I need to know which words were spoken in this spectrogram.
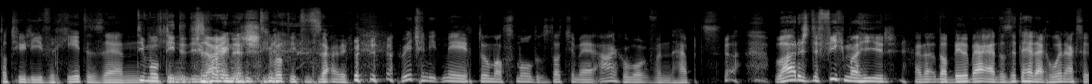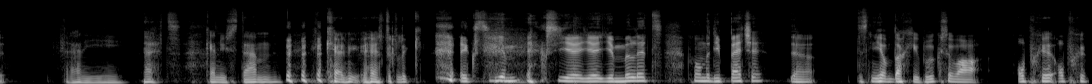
dat jullie vergeten zijn. Timothy de designer. Timothy de designer. Weet je niet meer, Thomas Smolders, dat je mij aangeworven hebt? Waar is de Figma hier? En dat, dat beeld bij, en dan zit hij daar gewoon echt zo. Freddy, Echt. ik ken uw stem, ik ken uw uiterlijk. Ik zie je, ik zie je, je, je mullet van onder die petje. Ja. Het is niet omdat je broek zo wat opge, opge,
